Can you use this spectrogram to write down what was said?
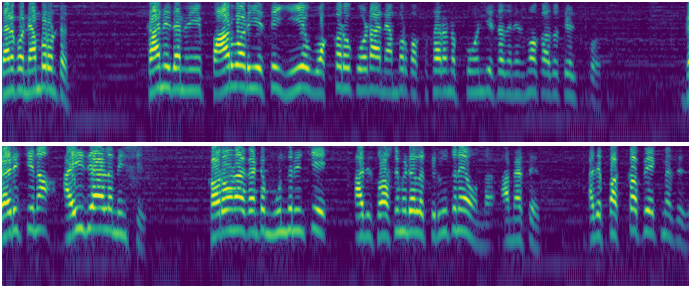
దానికి ఒక నెంబర్ ఉంటుంది. కానీ దాన్ని ఫార్వర్డ్ చేసే ఏ ఒక్కరు కూడా ఆ నెంబర్కి ఒక్కసారైనా ఫోన్ చేసి అది నిజమో కాదో తెలుసుకోరు. గడిచిన ఐదేళ్ళ నుంచి కరోనా కంటే ముందు నుంచి అది సోషల్ మీడియాలో తిరుగుతూనే ఉంది ఆ మెసేజ్. అది పక్కా ఫేక్ మెసేజ్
